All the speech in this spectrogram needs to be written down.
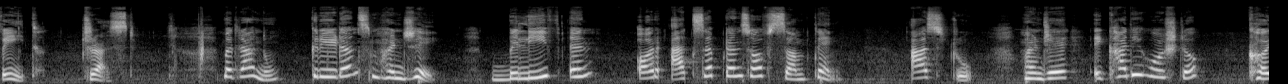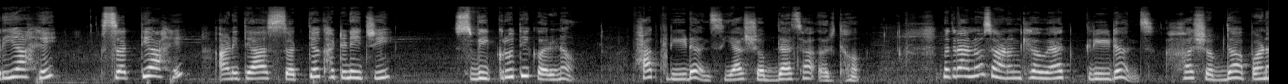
फेथ ट्रस्ट मित्रांनो क्रीडन्स म्हणजे belief in or acceptance of something as true म्हणजे एखादी गोष्ट खरी आहे सत्य आहे आणि त्या सत्य घटनेची स्वीकृती करणं हा क्रीडन्स या शब्दाचा अर्थ. मित्रांनो जाणून घेऊयात क्रीडन्स हा शब्द आपण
